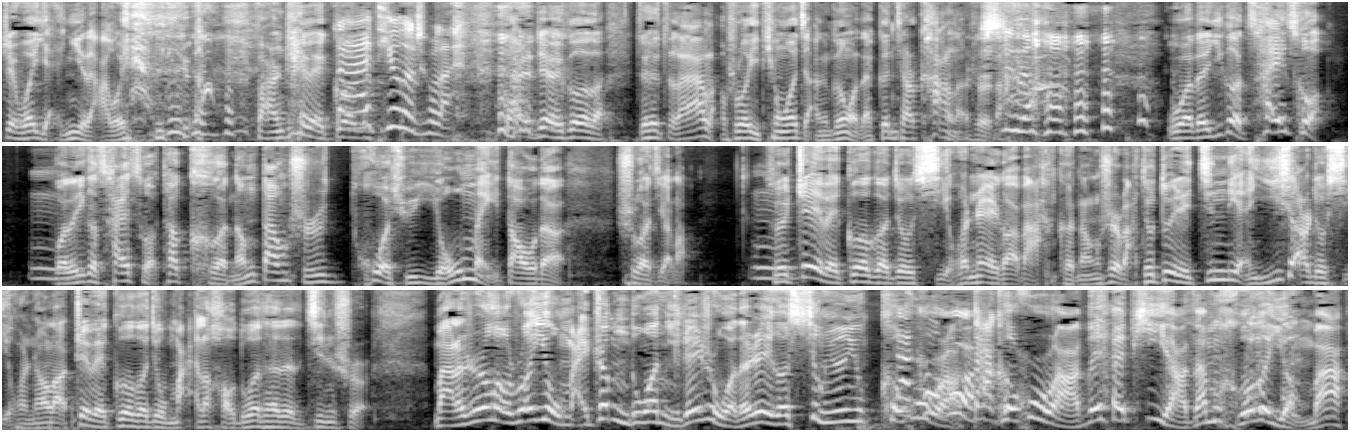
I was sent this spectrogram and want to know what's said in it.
这我演绎的，啊，我演绎的。反正这位哥哥，大家听得出来。但是这位哥哥，这大家老说一听我讲，就跟我在跟前看了似的。是的。我的一个猜测，我的一个猜测，他可能当时或许有美刀的设计了。所以这位哥哥就喜欢这个吧，可能是吧，就对这金店一下就喜欢上了。这位哥哥就买了好多他的金饰，买了之后说：“哟，买这么多，你这是我的这个幸运客户啊，大客户啊，VIP 啊，咱们合个影吧。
